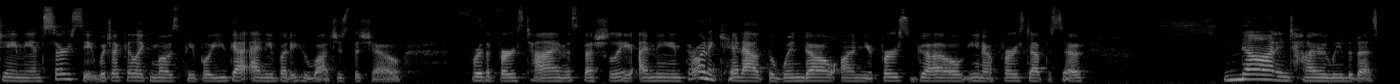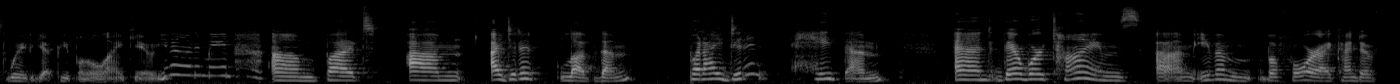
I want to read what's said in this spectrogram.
Jaime and Cersei, which I feel like most people, you get anybody who watches the show for the first time, especially, I mean, throwing a kid out the window on your first go, you know, first episode not entirely the best way to get people to like you. You know what I mean? Um, but um, I didn't love them, but I didn't hate them. And there were times, um, even before I kind of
